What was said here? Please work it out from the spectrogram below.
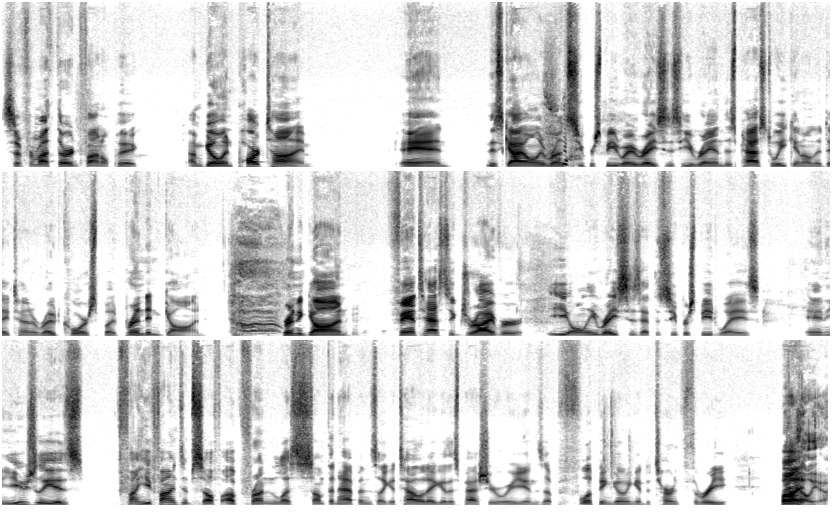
So for my third and final pick, I'm going part time, and this guy only runs super speedway races. He ran this past weekend on the Daytona Road Course, but Brendan Gaughan. Brendan Gaughan, fantastic driver. He only races at the super speedways, and he usually is he finds himself up front unless something happens like at Talladega this past year where he ends up flipping going into turn three. But Hell yeah.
